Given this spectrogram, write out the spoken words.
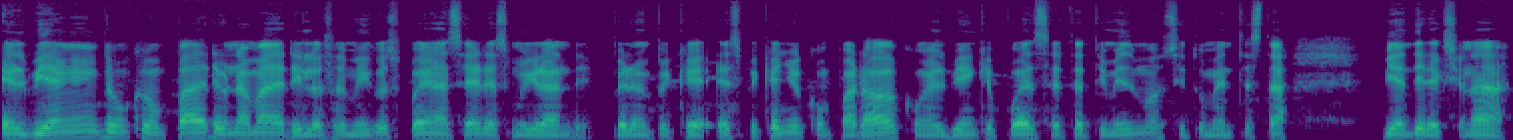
el bien que un padre, una madre y los amigos pueden hacer es muy grande, pero es pequeño comparado con el bien que puedes hacerte a ti mismo si tu mente está bien direccionada.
